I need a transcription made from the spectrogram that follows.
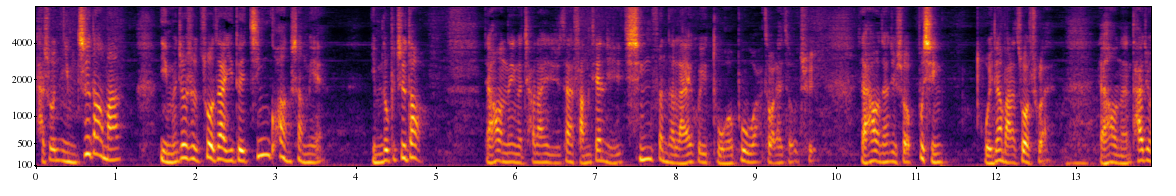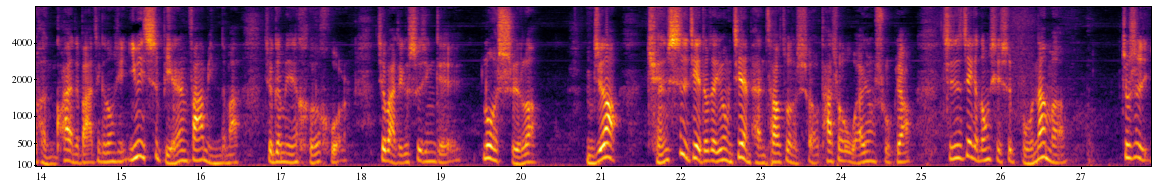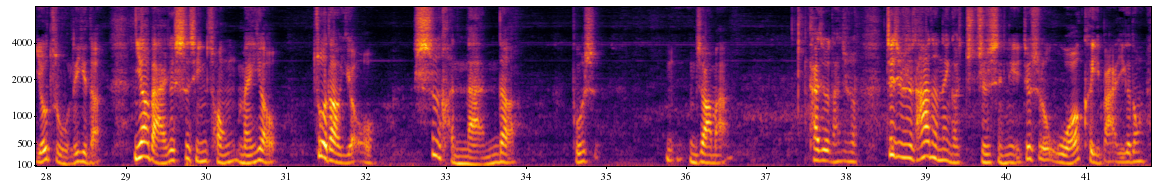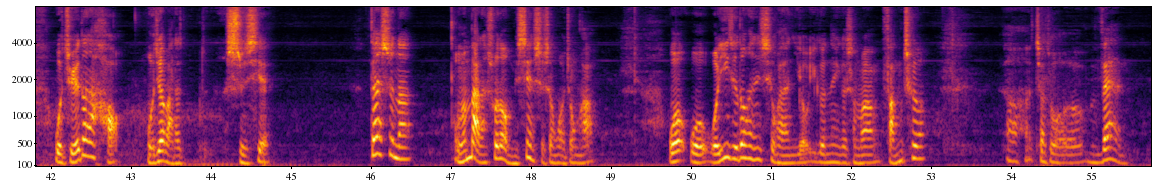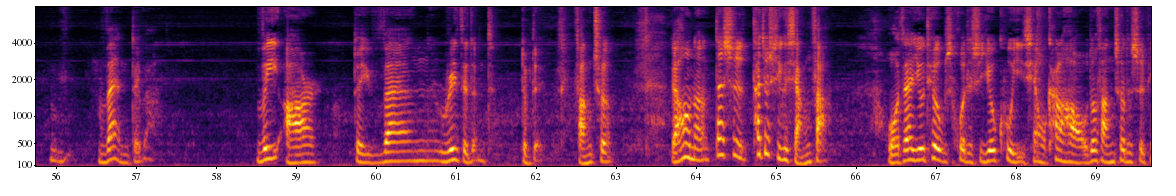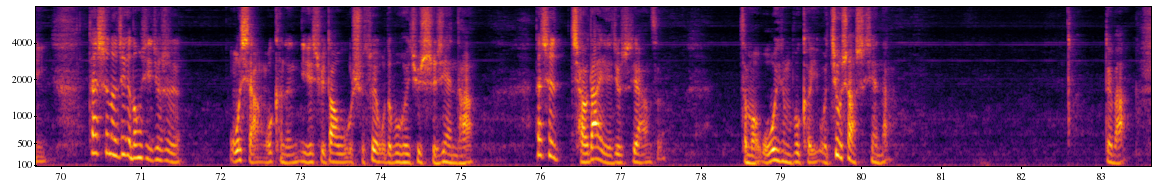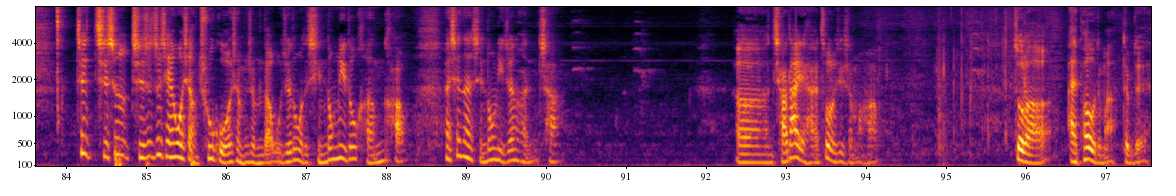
他说：“你们知道吗？你们就是坐在一堆金矿上面，你们都不知道。”然后那个乔丹也就在房间里兴奋的来回踱步啊，走来走去。然后他就说：“不行，我一定要把它做出来。”然后呢，他就很快的把这个东西，因为是别人发明的嘛，就跟别人合伙，就把这个事情给落实了。你知道，全世界都在用键盘操作的时候，他说我要用鼠标。其实这个东西是不那么，就是有阻力的。你要把一个事情从没有做到有，是很难的，不是？你你知道吗？他就他就说，这就是他的那个执行力，就是我可以把一个东，我觉得它好，我就要把它实现。但是呢，我们把它说到我们现实生活中哈，我我我一直都很喜欢有一个那个什么房车啊，叫做 van，van 对吧？VR 对 van resident 对不对？房车。然后呢？但是它就是一个想法。我在 YouTube 或者是优酷以前，我看了好多房车的视频。但是呢，这个东西就是，我想我可能也许到五十岁，我都不会去实现它。但是乔大爷就是这样子，怎么我为什么不可以？我就是要实现它，对吧？这其实其实之前我想出国什么什么的，我觉得我的行动力都很好。那现在行动力真的很差。呃，乔大爷还做了些什么哈？做了 iPod 嘛，对不对？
